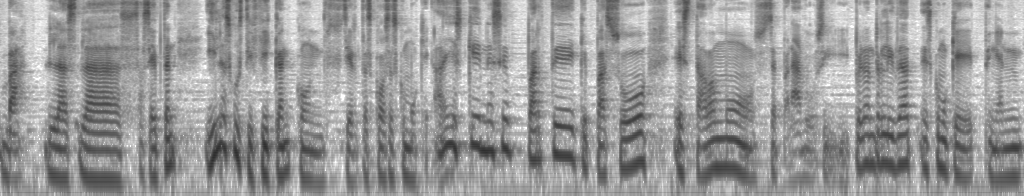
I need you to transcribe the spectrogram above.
va, las, las aceptan y las justifican con ciertas cosas como que, ay, es que en esa parte que pasó estábamos separados, y, pero en realidad es como que tenían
